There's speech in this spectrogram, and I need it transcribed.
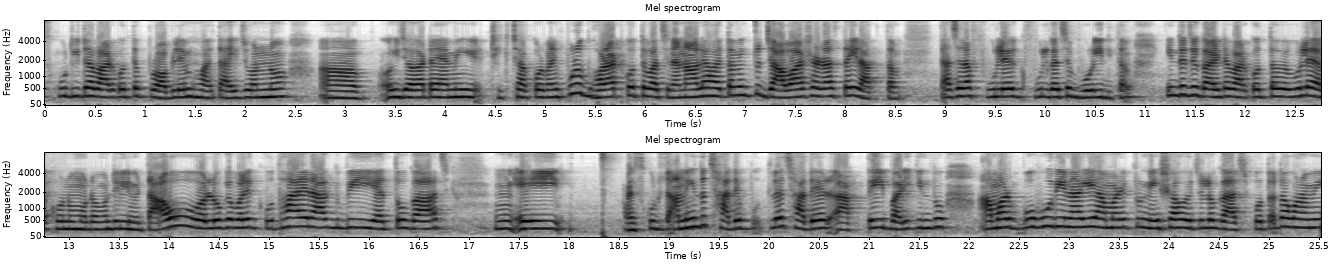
স্কুটিটা বার করতে প্রবলেম হয়, তাই জন্য ওই জায়গাটায় আমি ঠিকঠাক করে মানে পুরো ভরাট করতে পারছি না। নাহলে হয়তো আমি একটু যাওয়া আসার রাস্তায় রাখতাম। তাছাড়া ফুলে, ফুল গাছে ভরিয়ে দিতাম। কিন্তু যে গাড়িটা বার করতে হবে বলে এখনও মোটামুটি লিমিট তাও লোকে বলে, কোথায় রাখবি এত গাছ? এই স্কুটিটা আমি কিন্তু ছাদে পুতলে ছাদে রাখতেই পারি, কিন্তু আমার বহুদিন আগে আমার একটু নেশা হয়েছিল গাছ পোতা, তখন আমি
